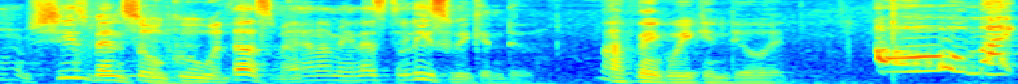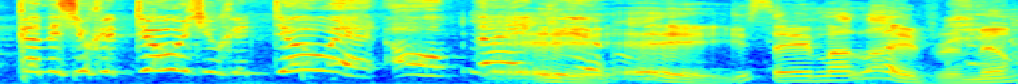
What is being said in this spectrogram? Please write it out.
Oh, she's been so cool with us, man. I mean, that's the least we can do. I think we can do it. Oh my goodness, you can do it! You can do it! Oh, thank Hey, you. hey, you saved my life, remember?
